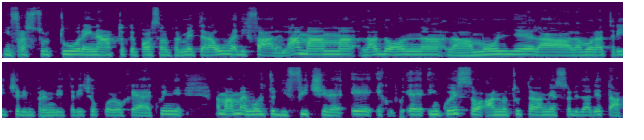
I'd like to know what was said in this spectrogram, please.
infrastrutture in atto che possano permettere a una di fare la mamma, la donna, la moglie, la lavoratrice, l'imprenditrice o quello che è. Quindi la mamma è molto difficile e, e, e in questo hanno tutta la mia solidarietà.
